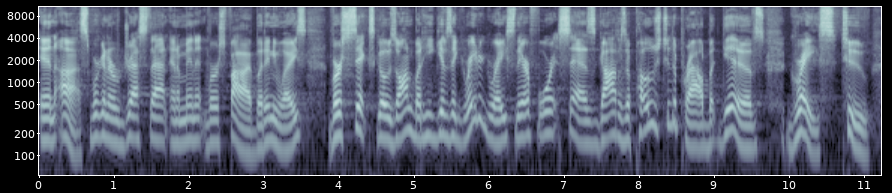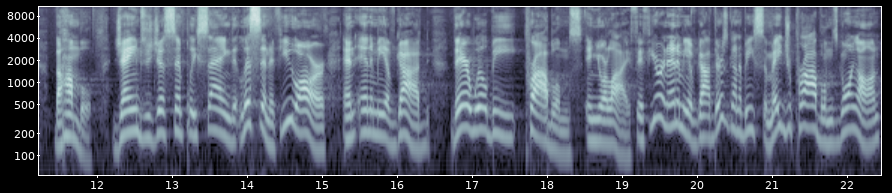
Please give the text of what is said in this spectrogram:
in us. We're going to address that in a minute, verse 5. But, anyways, verse 6 goes on, but he gives a greater grace. Therefore, it says, God is opposed to the proud, but gives grace to the humble. James is just simply saying that, listen, if you are an enemy of God, there will be problems in your life. If you're an enemy of God, there's going to be some major problems going on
